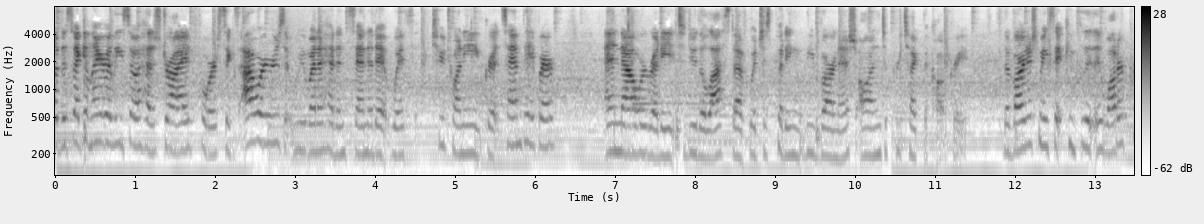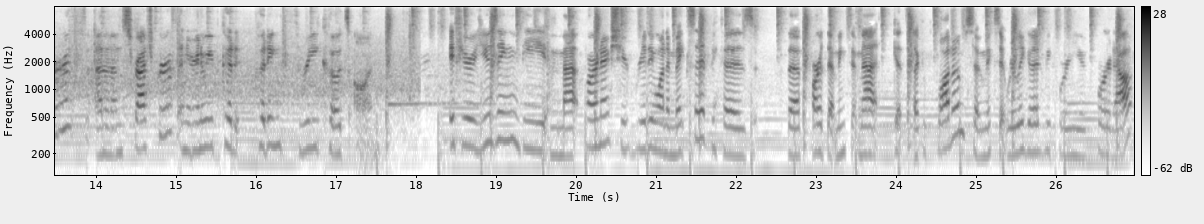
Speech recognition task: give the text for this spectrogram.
So the second layer of liso has dried for six hours. We went ahead and sanded it with 220 grit sandpaper. And now we're ready to do the last step, which is putting the varnish on to protect the concrete. The varnish makes it completely waterproof and then scratch proof, and you're gonna be put, putting three coats on. If you're using the matte varnish, you really wanna mix it because the part that makes it matte gets stuck at the bottom, so mix it really good before you pour it out.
